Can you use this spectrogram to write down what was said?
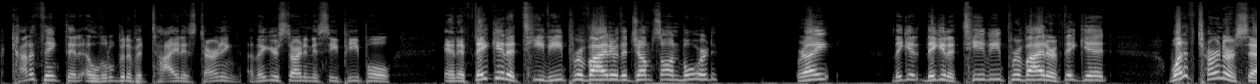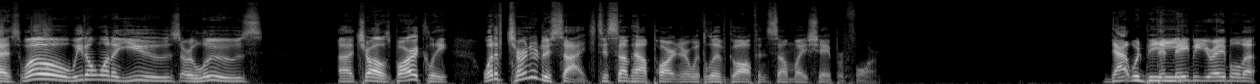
I kind of think that a little bit of a tide is turning. I think you're starting to see people, and if they get a TV provider that jumps on board, right? They get they get a TV provider. If they get, what if Turner says, "Whoa, we don't want to use or lose uh, Charles Barkley"? What if Turner decides to somehow partner with LIV Golf in some way, shape, or form? That would be Then maybe you're able to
